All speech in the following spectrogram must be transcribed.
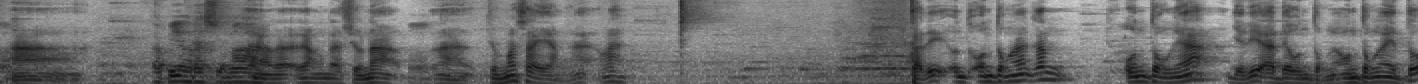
Nah, Tapi yang rasional. yang, yang nasional. Nah, cuma sayangnya lah. Tadi unt- untungnya kan untungnya jadi ada untungnya. Untungnya itu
